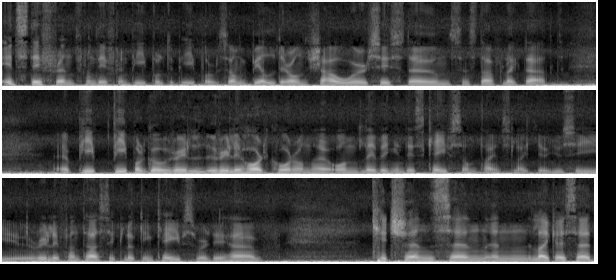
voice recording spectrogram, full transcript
it's different from different people to people. Some build their own shower systems and stuff like that. Uh, pe people go really really hardcore on uh, on living in this cave sometimes. Like you, you see really fantastic looking caves where they have kitchens and and like I said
